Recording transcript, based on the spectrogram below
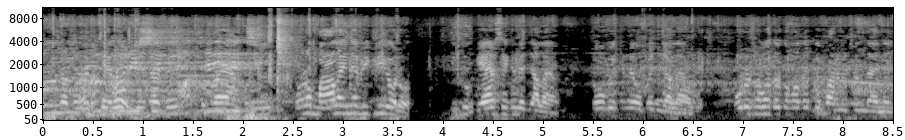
তোমরা তোমরা মাল এনে বিক্রি করো, কিন্তু গ্যাস এখানে জ্বালায় স্টোভ এখানে ওপেন জ্বালায় হবে। পৌরসভা তো তোমাদেরকে পারমিশন দেয় নাই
